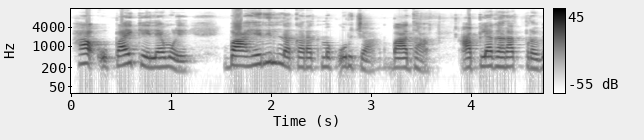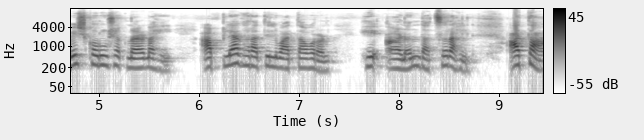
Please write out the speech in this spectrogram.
हा उपाय केल्यामुळे बाहेरील नकारात्मक ऊर्जा बाधा आपल्या घरात प्रवेश करू शकणार नाही. आपल्या घरातील वातावरण हे आनंदाचं राहील. आता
